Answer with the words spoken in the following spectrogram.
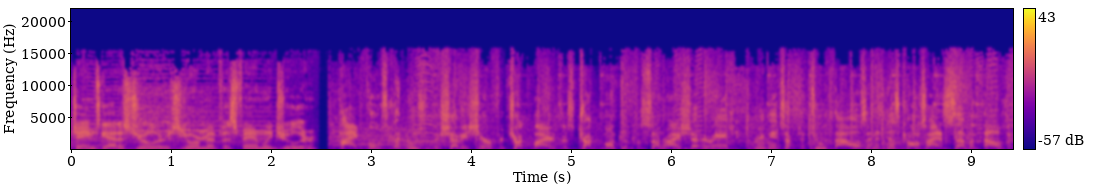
James Gaddis Jewelers, your Memphis family jeweler. Hi, folks. Good news from the Chevy Share for truck buyers. It's truck month at the Sunrise Chevy Ranch. Rebates up to 2000 and discounts high as 7000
